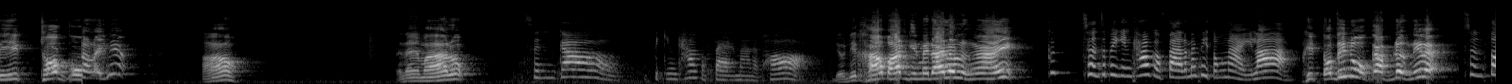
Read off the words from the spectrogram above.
ดีช่อโกงอะไรเนี่ย เอาไปไหนมาลูก ฉันก็ไปกินข้าวกับแฟนมานะพ่อ เดี๋ยวนี้ข้าวบ้านกินไม่ได้แล้วหรือไง ก็ฉันจะไปกินข้าวกับแฟนแล้วมันผิดตรงไหนล่ะ ผิดตอนที่หนูกลับดึกนี่แหละ ฉันโต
